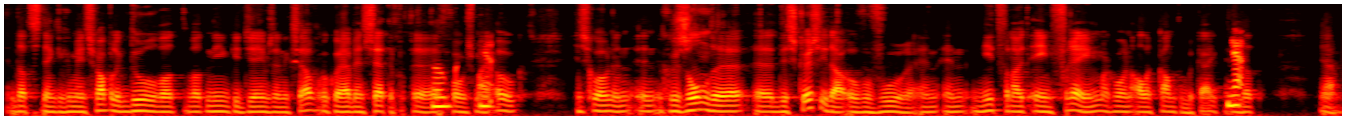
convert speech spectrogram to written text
en dat is denk ik een gemeenschappelijk doel wat, wat Nienke, James en ik zelf ook wel hebben en Setup uh, volgens mij ook, is gewoon een, een gezonde uh, discussie daarover voeren. En, en niet vanuit één frame, maar gewoon alle kanten bekijken. Ja. En dat, ja,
